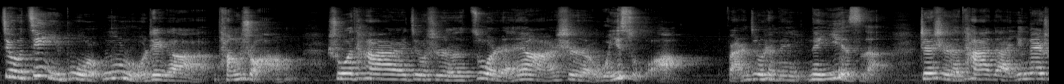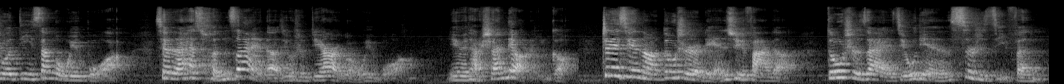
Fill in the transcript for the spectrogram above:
就进一步侮辱这个唐爽。说他就是做人呀，是猥琐，反正就是那那意思。这是他的应该说第三个微博，现在还存在的就是第二个微博，因为他删掉了一个。这些呢都是连续发的，都是在九点四十几分、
